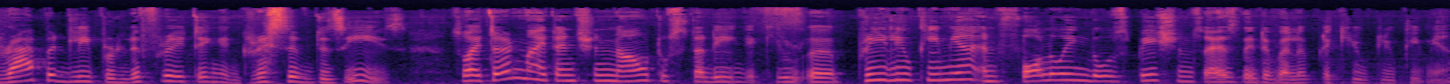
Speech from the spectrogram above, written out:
rapidly proliferating aggressive disease. So I turned my attention now to studying acute, uh, pre-leukemia and following those patients as they developed acute leukemia.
